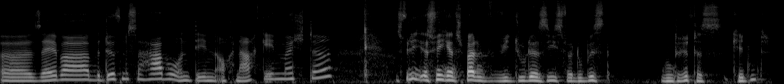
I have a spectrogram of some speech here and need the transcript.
äh, selber Bedürfnisse habe und denen auch nachgehen möchte. Das finde ich, das find ich ganz spannend, wie du das siehst, weil du bist ein drittes Kind.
